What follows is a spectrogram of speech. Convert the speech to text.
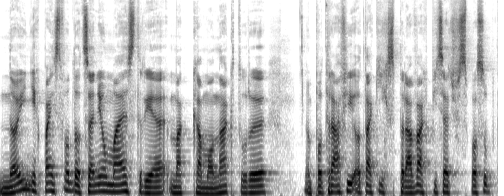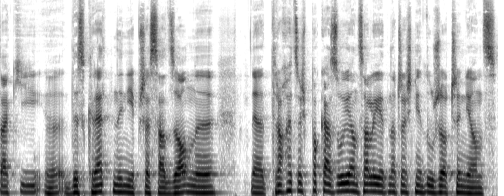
No i niech Państwo docenią maestrię McCamona, który potrafi o takich sprawach pisać w sposób taki dyskretny, nieprzesadzony, trochę coś pokazując, ale jednocześnie dużo czyniąc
